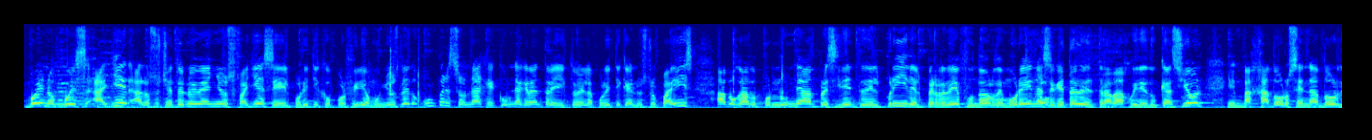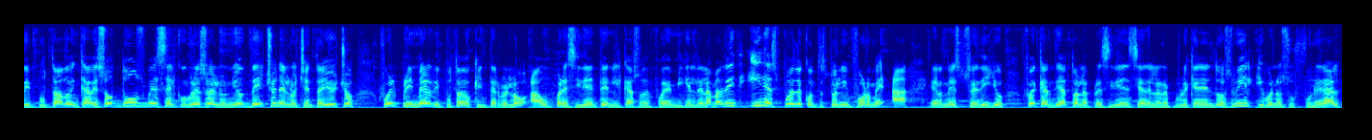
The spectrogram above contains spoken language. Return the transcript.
Bueno, pues ayer a los 89 años fallece el político Porfirio Muñoz Ledo, un personaje con una gran trayectoria en la política de nuestro país, abogado por la UNAM, presidente del PRI, del PRD, fundador de Oh. Morena, secretario del Trabajo y de Educación, embajador, senador, diputado, encabezó dos veces el Congreso de la Unión. De hecho, en el 88 fue el primer diputado que interpeló a un presidente, en el caso de fue de Miguel de la Madrid, y después le contestó el informe a Ernesto Cedillo. Fue candidato a la presidencia de la República en el 2000 y bueno, su funeral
